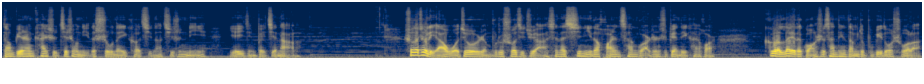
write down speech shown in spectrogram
当别人开始接受你的食物那一刻起呢，其实你也已经被接纳了。说到这里啊，我就忍不住说几句啊。现在悉尼的华人餐馆真是遍地开花，各类的广式餐厅咱们就不必多说了。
